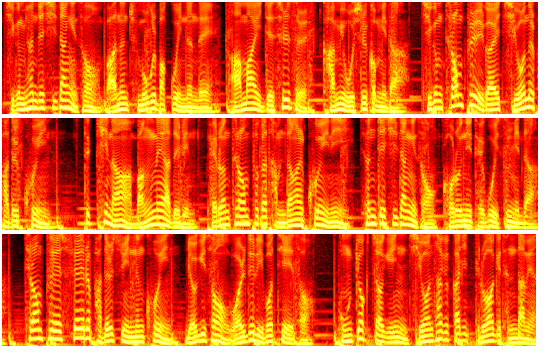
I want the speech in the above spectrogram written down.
지금 현재 시장에서 많은 주목을 받고 있는데 아마 이제 슬슬 감이 오실 겁니다. 지금 트럼프 일가의 지원을 받을 코인 특히나 막내 아들인 베런 트럼프가 담당할 코인이 현재 시장에서 거론이 되고 있습니다. 트럼프의 수혜를 받을 수 있는 코인 여기서 월드 리버티에서 본격적인 지원 사격까지 들어가게 된다면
